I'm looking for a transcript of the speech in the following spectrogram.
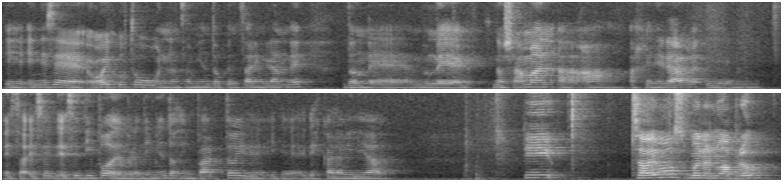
eh, en ese, hoy justo hubo un lanzamiento Pensar en Grande, donde, donde nos llaman a, a, a generar eh, esa, ese, ese tipo de emprendimientos de impacto y de, y de, de escalabilidad. Y Sabemos, bueno, Nueva Pro,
